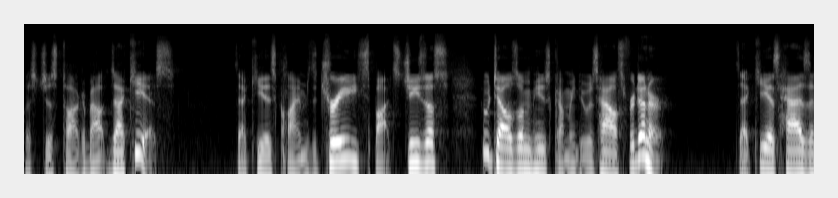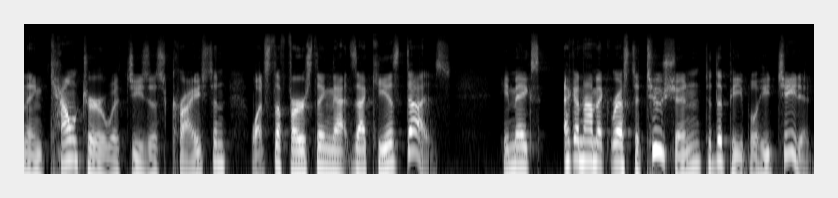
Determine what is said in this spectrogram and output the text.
Let's just talk about Zacchaeus. Zacchaeus climbs the tree, spots Jesus, who tells him he's coming to his house for dinner. Zacchaeus has an encounter with Jesus Christ, and what's the first thing that Zacchaeus does? He makes economic restitution to the people he cheated.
